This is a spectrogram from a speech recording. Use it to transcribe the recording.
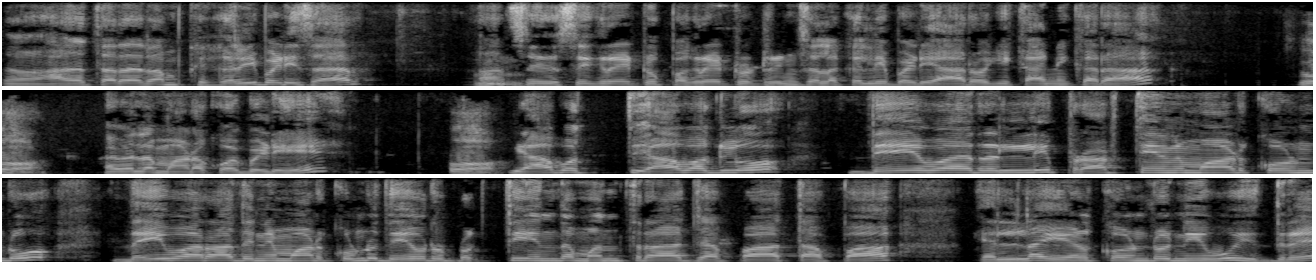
ಆ, ತರ ಎಲ್ಲ ಕಲಿಬೇಡಿ ಸರ್. ಸಿಗರೇಟು ಪಗರೇಟು ಡ್ರಿಂಕ್ಸ್ ಎಲ್ಲ ಕಲಿಬೇಡಿ. ಆರೋಗ್ಯ ಹಾನಿಕರ. ಅವೆಲ್ಲ ಮಾಡಕ್ ಹೋಗ್ಬೇಡಿ. ಓ. ಯಾವತ್ತು ಯಾವಾಗ್ಲೂ ದೇವರಲ್ಲಿ ಪ್ರಾರ್ಥನೆ ಮಾಡಿಕೊಂಡು ದೈವಾರಾಧನೆ ಮಾಡಿಕೊಂಡು ದೇವರ ಭಕ್ತಿಯಿಂದ ಮಂತ್ರ ಜಪ ತಪ ಎಲ್ಲ ಹೇಳ್ಕೊಂಡು ನೀವು ಇದ್ರೆ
